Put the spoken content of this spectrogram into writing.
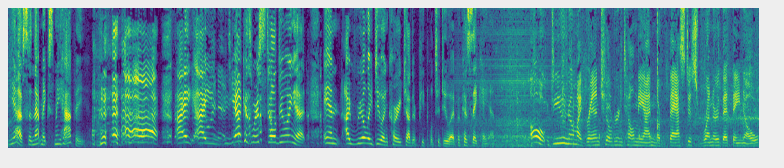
Yes, and that makes me happy. I, I, yeah, because we're still doing it, and I really do encourage other people to do it because they can. Oh, do you know my grandchildren tell me I'm the fastest runner that they know?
